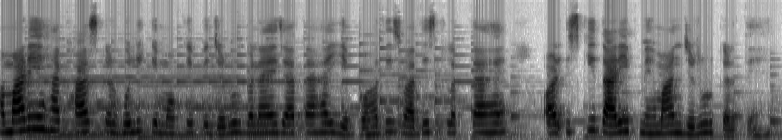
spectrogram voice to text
हमारे यहाँ खासकर होली के मौके पे ज़रूर बनाया जाता है। ये बहुत ही स्वादिष्ट लगता है और इसकी तारीफ़ मेहमान ज़रूर करते हैं।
